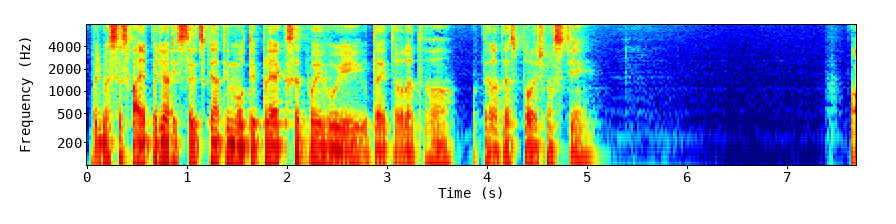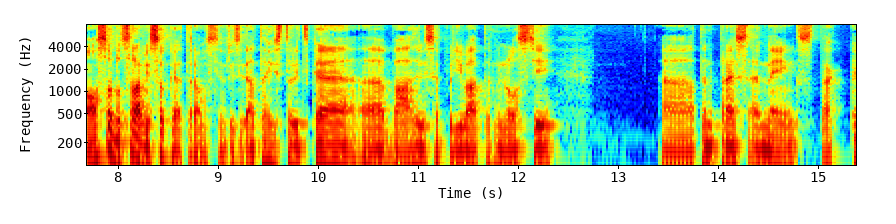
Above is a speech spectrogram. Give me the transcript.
Pojďme se s vámi podívat historicky na ty multiply, jak se pohybují u tady tohletoho, u této společnosti. No, jsou docela vysoké, teda musím říct. Na té historické uh, bázi, když se podíváte v minulosti uh, na ten press earnings, tak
